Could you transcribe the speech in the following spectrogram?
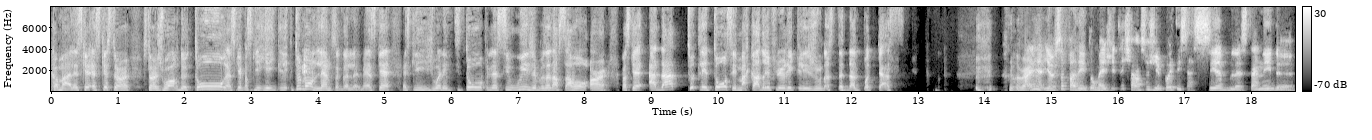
comment? Est-ce que, c'est un, c'est un joueur de tour? Est-ce que, parce que tout le monde l'aime, ce gars-là. Mais est-ce que, est-ce qu'il jouait des petits tours? Puis là, si oui, j'ai besoin d'en savoir un. Parce que, à date, toutes les tours, c'est Marc-André Fleury qui les joue dans, ce- dans le podcast. Ryan, il aime ça faire des tours, mais j'ai été chanceux. J'ai pas été sa cible cette année de,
